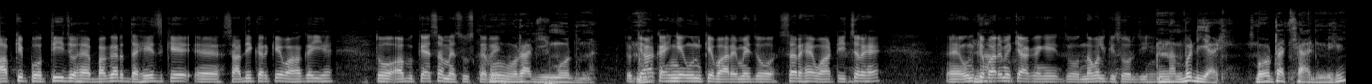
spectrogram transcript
आपकी पोती जो है बगैर दहेज के शादी करके वहाँ गई है तो अब कैसा महसूस कर रहे हैं? राज़ी मोड में। तो क्या कहेंगे उनके बारे में जो सर हैं वहाँ टीचर हैं? उनके बारे में क्या कहेंगे? जो नवल किशोर जी हैं। बढ़िया है बहुत अच्छा आदमी है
